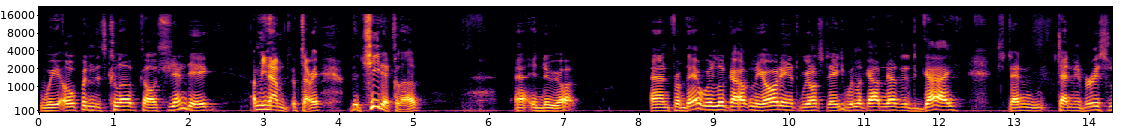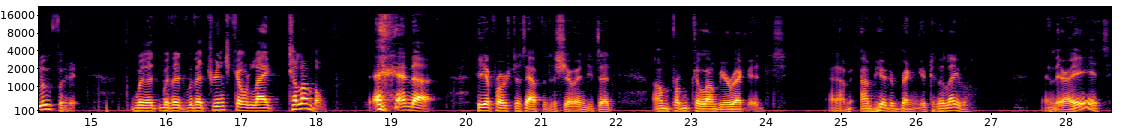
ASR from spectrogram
we opened this club called Shindig. I mean, I'm sorry, the Cheetah Club uh, in New York. And from there, we look out in the audience. We're on stage. We look out, and there's this guy standing, standing very slew-footed, with a with a with a trench coat like Columbo. And uh, he approached us after the show, and he said, "I'm from Columbia Records, and I'm I'm here to bring you to the label." And there he is.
